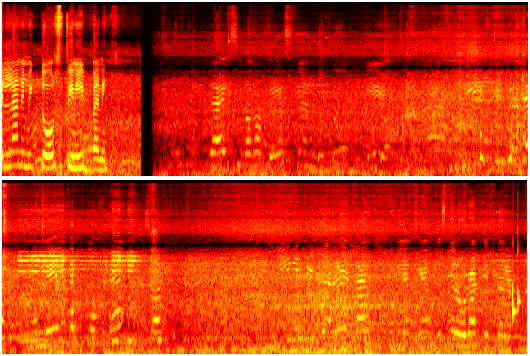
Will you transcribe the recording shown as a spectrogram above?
ಎಲ್ಲ ನಿಮಗೆ ತೋರಿಸ್ತೀನಿ, ಬನ್ನಿ. ಇವಾಗ ಬೇಸಿಗೆ ಅಂದ್ಬಿಟ್ಟು ಎಲ್ಲರಿಗೂ ಓಡಾಡ್ತಿರ್ತಾರೆ ಅಂತ.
